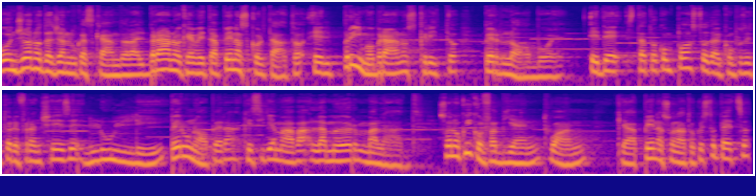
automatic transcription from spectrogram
Buongiorno da Gianluca Scandola, il brano che avete appena ascoltato è il primo brano scritto per l'oboe ed è stato composto dal compositore francese Lully per un'opera che si chiamava L'amour malade. Sono qui con Fabienne Tuan che ha appena suonato questo pezzo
